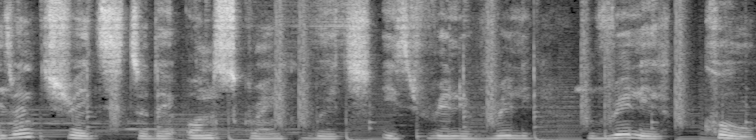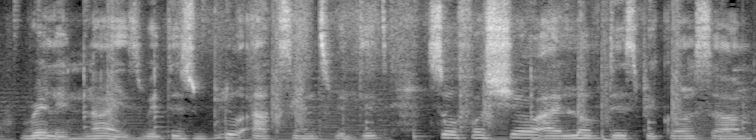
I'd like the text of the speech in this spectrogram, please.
it went straight to the home screen which is really really really cool really nice with this blue accent with it. So for sure i love this because um,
